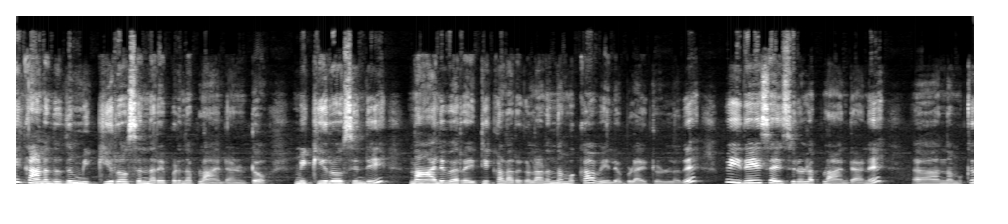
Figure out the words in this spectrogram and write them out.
ഈ കാണുന്നത് മിക്കി റോസ് എന്നറിയപ്പെടുന്ന പ്ലാന്റ് ആണ് കേട്ടോ മിക്കി റോസിന്റെ നാല് വെറൈറ്റി കളറുകളാണ് നമുക്ക് അവൈലബിൾ ആയിട്ടുള്ളത്. അപ്പോൾ ഇതേ സൈസിലുള്ള പ്ലാന്റ് ആണ് നമുക്ക്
